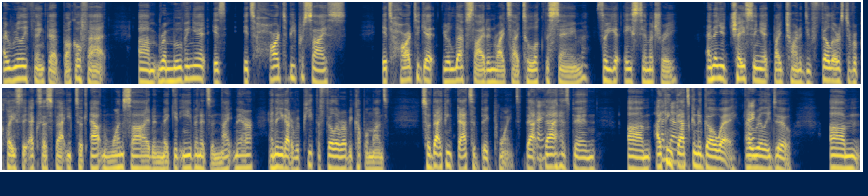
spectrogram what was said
I really think that buccal fat, um, removing it is it's hard to be precise. It's hard to get your left side and right side to look the same, so you get asymmetry. And then you're chasing it by trying to do fillers to replace the excess fat you took out in one side and make it even. It's a nightmare. And then you got to repeat the filler every couple months. So that, I think that's a big point. That Okay. that has been. Um, I A think no. that's going to go away. I really do. Um,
